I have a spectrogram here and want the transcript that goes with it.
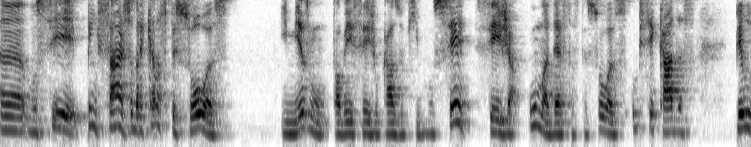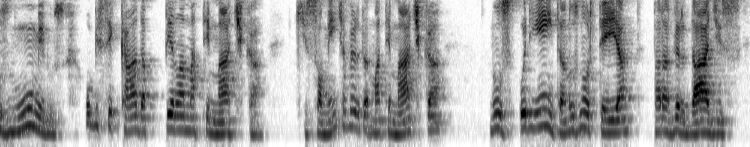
uh, você pensar sobre aquelas pessoas, e mesmo talvez seja o caso que você seja uma destas pessoas, obcecadas pelos números, obcecada pela matemática, que somente a matemática nos orienta, nos norteia para verdades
